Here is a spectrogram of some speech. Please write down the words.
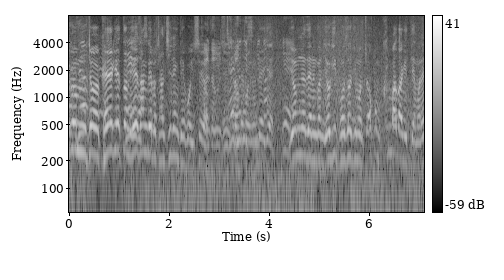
지금 저 계획했던 예상대로 잘 진행되고 있어요. 잘 되고 있습니다. 잘 되고 있는데 이게 예. 염려되는 건 여기 벗어지면 조금 큰 바다기 때문에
